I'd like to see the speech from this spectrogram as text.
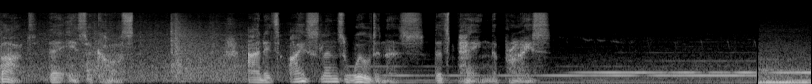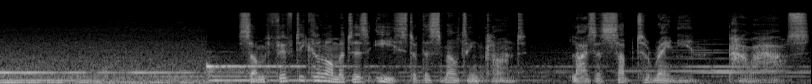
But there is a cost. And it's Iceland's wilderness that's paying the price. Some 50 kilometers east of the smelting plant lies a subterranean powerhouse.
